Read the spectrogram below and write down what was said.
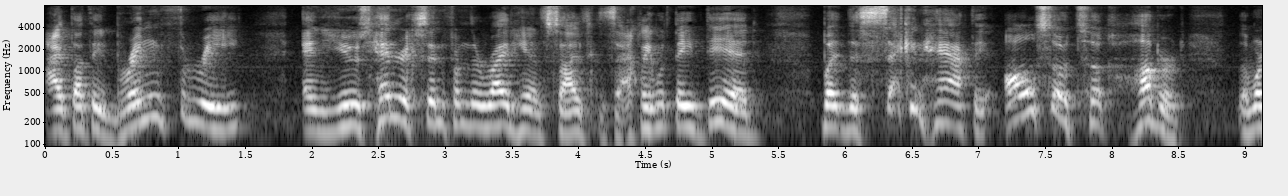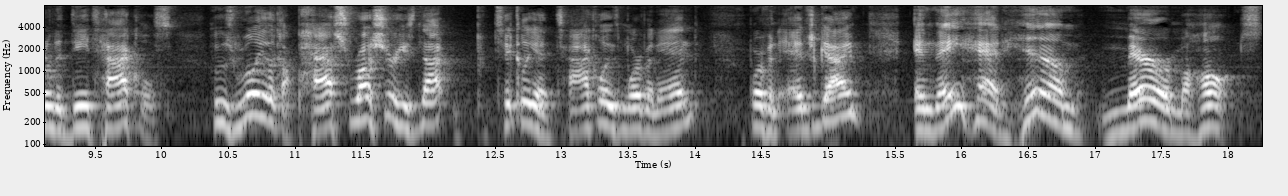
I thought they'd bring three and use Hendrickson from the right hand side. It's exactly what they did. But the second half, they also took Hubbard, one of the D tackles, who's really like a pass rusher. He's not particularly a tackle, he's more of an end, more of an edge guy. And they had him mirror Mahomes.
